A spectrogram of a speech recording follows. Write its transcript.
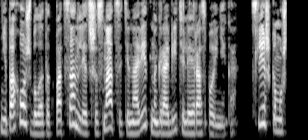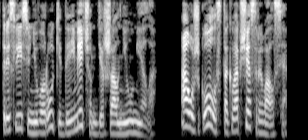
Не похож был этот пацан лет 16 на вид на грабителя и разбойника. Слишком уж тряслись у него руки, да и меч он держал неумело. А уж голос так вообще срывался.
